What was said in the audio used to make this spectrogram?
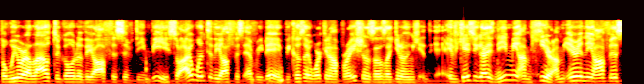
but we were allowed to go to the office if need be. So I went to the office every day because I work in operations. I was like, you know, in, in case you guys need me, I'm here. I'm here in the office.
